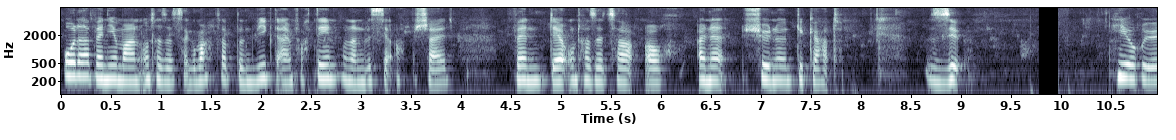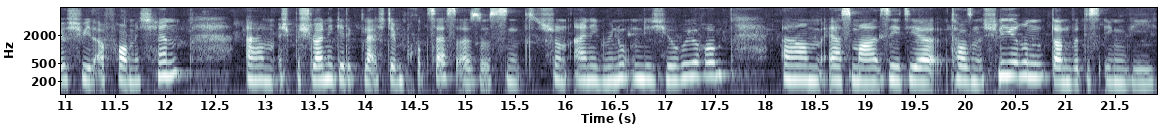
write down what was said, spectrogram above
Oder wenn ihr mal einen Untersetzer gemacht habt, dann wiegt einfach den und dann wisst ihr auch Bescheid, wenn der Untersetzer auch eine schöne Dicke hat. So. Hier rühre ich wieder vor mich hin. Ähm, ich beschleunige gleich den Prozess, also es sind schon einige Minuten, die ich hier rühre. Ähm, erstmal seht ihr tausende Schlieren, dann wird es irgendwie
